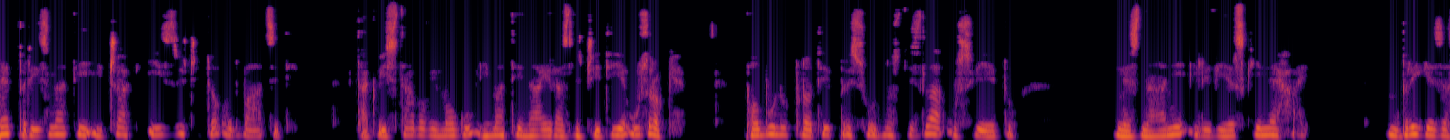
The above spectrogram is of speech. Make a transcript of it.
ne priznati i čak izričito odbaciti. Takvi stavovi mogu imati najrazličitije uzroke. Pobunu protiv prisutnosti zla u svijetu, neznanje ili vjerski nehaj, brige za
